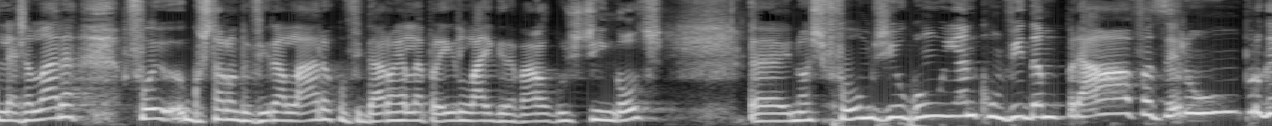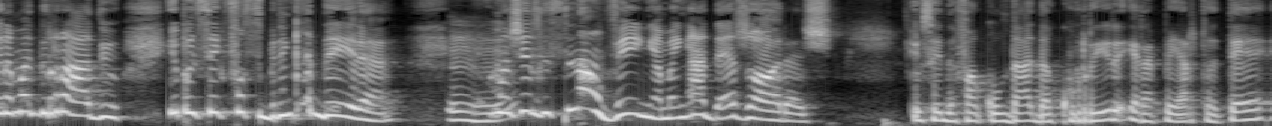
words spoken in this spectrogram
Aliás, a Lara foi, gostaram de ouvir a Lara, convidaram ela para ir lá e gravar alguns jingles. Eh, e nós fomos e o Gunguian convida-me para fazer um programa de rádio. Eu pensei que fosse brincadeira. Mas ele disse: não, vem amanhã às 10 horas. Eu saí da faculdade a correr, era perto até.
